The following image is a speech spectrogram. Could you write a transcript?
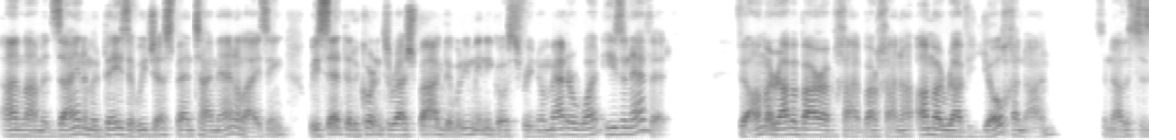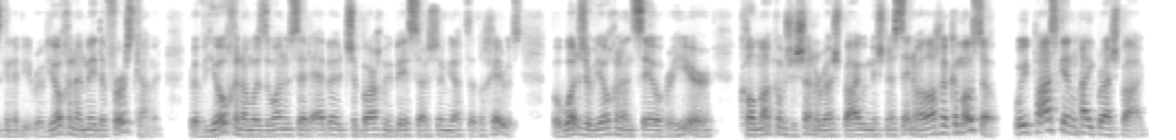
on Lamed Zayin Amid Beis that we just spent time analyzing, we said that according to Rashbag, that what do you mean he goes free? No matter what, he's an Eved. The Amar Rabba Bar Chana, Amar Rav Yochanan. So now this is going to be Rav Yochanan made the first comment. Rav Yochanan was the one who said Eved Shabarch mi Beis Hashem Lecherus. But what does Rav Yochanan say over here? Kol Makom Shoshana Rashbag Mishnah Seinu Alacha Kamoso. We paskin like Rashbag.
